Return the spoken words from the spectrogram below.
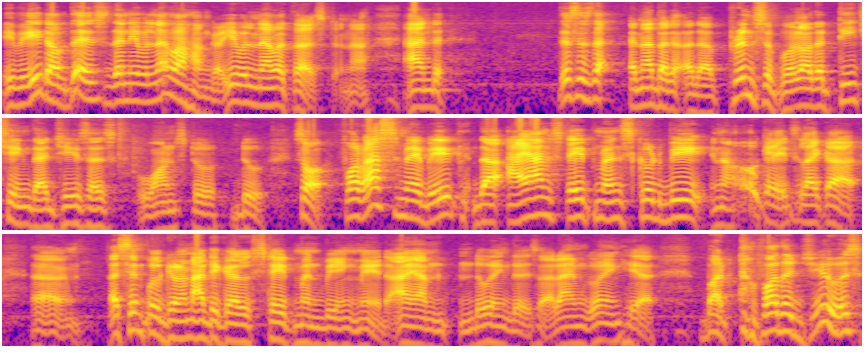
if you eat of this, then you will never hunger, you will never thirst. And this is the another uh, the principle or the teaching that Jesus wants to do. So for us, maybe the I am statements could be, you know, okay, it's like a uh, a simple grammatical statement being made. I am doing this or I am going here. But for the Jews,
